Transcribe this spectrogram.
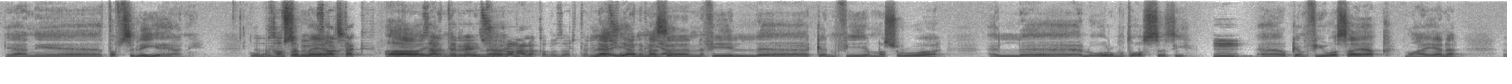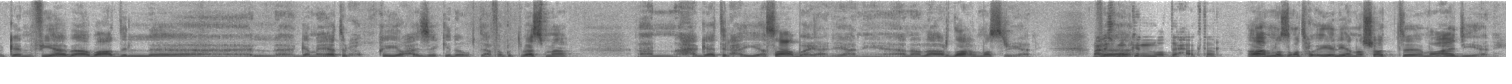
يعني تفصيلية يعني خاصة بوزارتك؟ آه وزارة يعني الري شو لهم علاقة بوزارة الري؟ لا يعني مثلا يعني؟ في كان في مشروع الأورو متوسطي آه وكان في وثائق معينة. كان فيها بقى بعض الجمعيات الحقوقية وحاجة زي كده وبتاع. فكنت بسمع عن حاجات الحقيقة. صعبة يعني يعني أنا لا أرضاها المصري يعني. معلش ف... ممكن نوضح أكتر؟ آه منظمات حقوقية ليها نشاط معادي يعني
